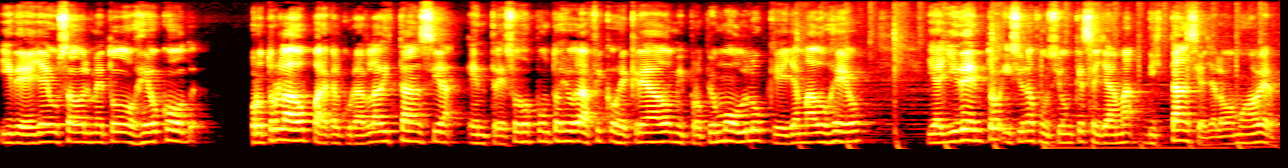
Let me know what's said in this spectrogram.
y de ella he usado el método GeoCode. Por otro lado, para calcular la distancia entre esos dos puntos geográficos he creado mi propio módulo que he llamado Geo y allí dentro hice una función que se llama distancia, ya lo vamos a ver.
